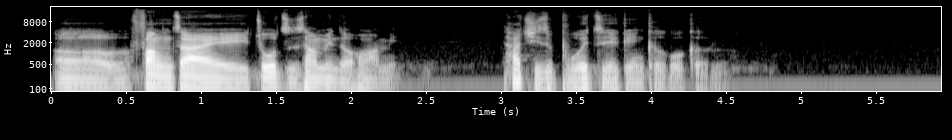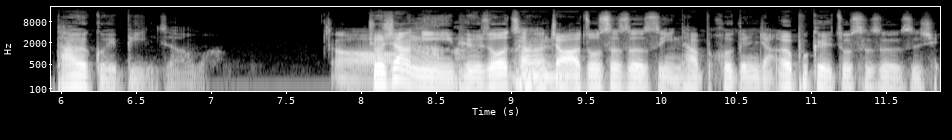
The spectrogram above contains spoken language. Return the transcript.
呃，放在桌子上面的画面，它其实不会直接给你可口可乐，他会规避，你知道吗？哦，就像你比如说常常叫嗯他做色色的事情，他会跟你讲，呃，不可以做色色的事情，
